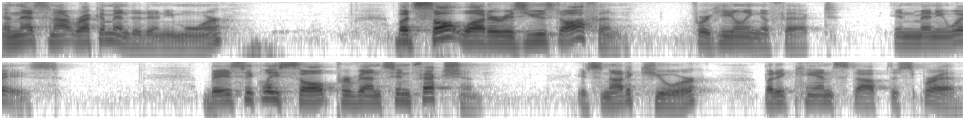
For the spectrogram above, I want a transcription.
And that's not recommended anymore. But salt water is used often for healing effect in many ways. Basically, salt prevents infection. It's not a cure, but it can stop the spread.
